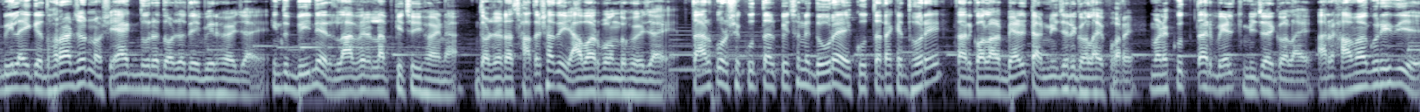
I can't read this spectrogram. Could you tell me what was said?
বিলাইকে ধরার জন্য সে এক দূরে দরজা দিয়ে বের হয়ে যায়। কিন্তু বিনের লাভের লাভ কিছুই হয় না। দরজাটা সাথে সাথেই আবার বন্ধ হয়ে যায়। তারপর সে কুত্তার পেছনে দৌড়ায় কুত্তাটাকে ধরে তার গলার বেলটা নিজের গলায় পরে মানে কুত্তার বেল্ট নিজের গলায়। আর হামাগুড়ি দিয়ে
